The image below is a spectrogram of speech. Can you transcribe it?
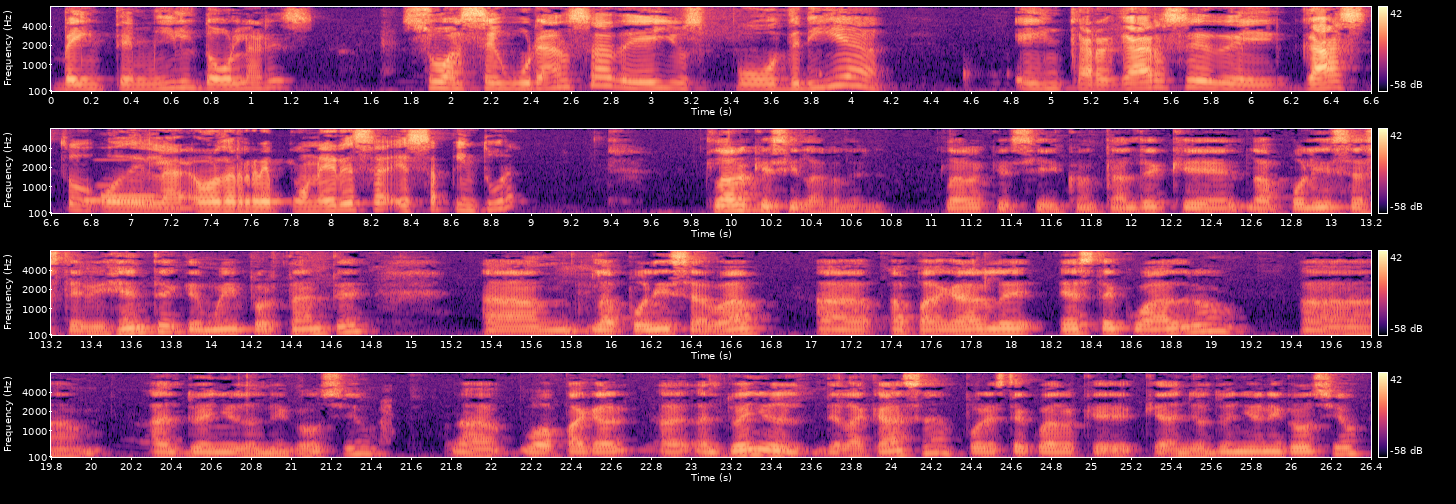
20 mil dólares, su aseguranza de ellos podría encargarse del gasto o de, la, o de reponer esa, esa pintura? Claro que sí, Larolena. Claro que sí, con tal de que la póliza esté vigente, que es muy importante, la póliza va a, pagarle este cuadro al dueño del negocio o a pagar al dueño de, la casa por este cuadro que, que, dañó el dueño del negocio,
